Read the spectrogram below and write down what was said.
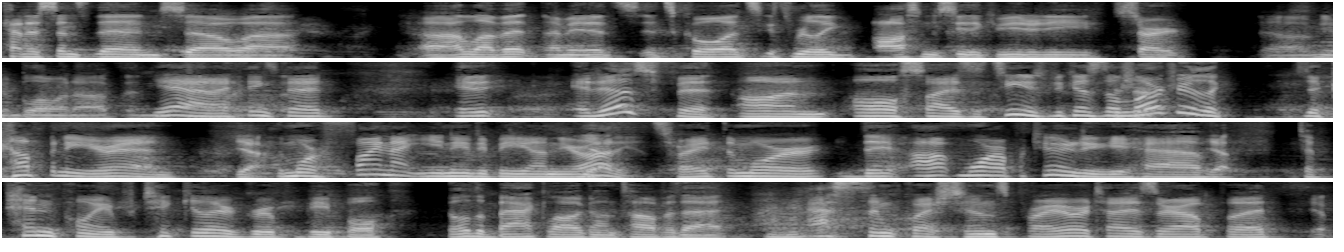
kind of since then. So uh, uh, I love it. I mean, it's it's cool. It's it's really awesome to see the community start, um, you know, blowing up. And yeah, and I think that it it does fit on all sides of teams because the sure. larger the the company you're in, yeah. the more finite you need to be on your Yeah. audience, right? The more the uh, more opportunity you have Yep. To pinpoint a particular group of people, build a backlog on top of that, ask them questions, prioritize their output, Mm-hmm. Yep.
